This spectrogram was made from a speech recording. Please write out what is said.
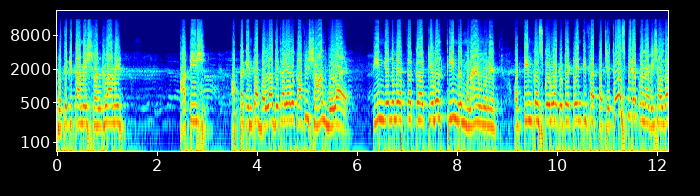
प्रतियोगिता में, श्रृंखला में। आतिश, अब तक इनका बल्ला देखा जाए तो काफ़ी शांत बोला है। तीन गेंदों में अब तक केवल तीन रन बनाए उन्होंने। और टीम का स्कोर हुआ टोटल 25 पच्चीस। थोड़ा स्पीडअप करना विशाल दा।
